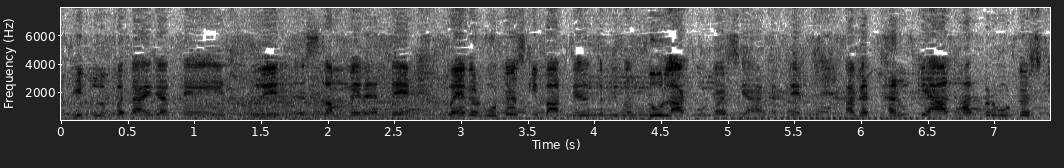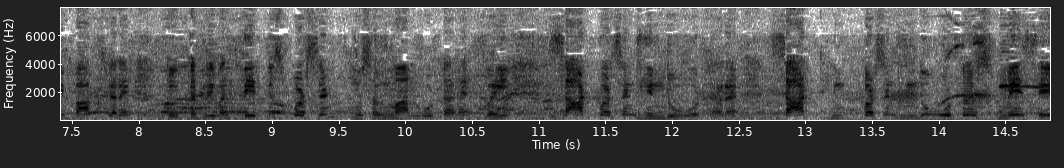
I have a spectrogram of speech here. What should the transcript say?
अधिक लोग बताए जाते हैं, इस पूरे स्लम में रहते हैं। वहीं अगर वोटर्स की बात करें तो तकरीबन दो लाख वोटर्स यहाँ रहते हैं। अगर धर्म के आधार पर वोटर्स की बात करें तो तकरीबन 33 परसेंट मुसलमान वोटर है, वहीं 60 परसेंट हिंदू वोटर है। 60 परसेंट हिंदू वोटर्स में से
